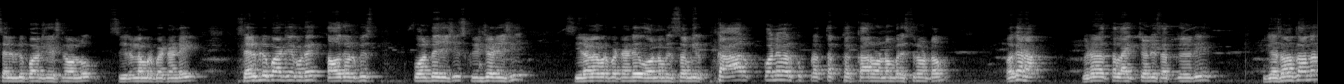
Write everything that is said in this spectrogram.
సెల్ఫ్ డిపాజిట్ చేసిన వాళ్ళు సీరియల్ నెంబర్ పెట్టండి. సెల్ఫ్ డిపాజిట్ చేయకుండా థౌసండ్ రూపీస్ ఫోన్పే చేసి స్క్రీన్ షాట్ చేసి సీరియల్ నెంబర్ పెట్టండి. ఓన్ నెంబర్ ఇస్తాం. మీరు కార్ కొనే వరకు ప్రతి ఒక్క కార్ ఓన్ నెంబర్ ఇస్తూనే ఉంటాం. ఓకేనా? వీడియో లైక్ చేయండి సబ్స్క్రైబ్ చేయండి. ఇక సమతానా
